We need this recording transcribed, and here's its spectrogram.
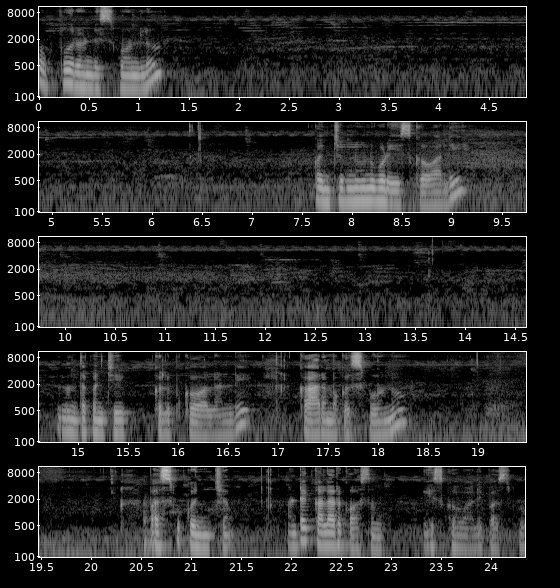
ఉప్పు రెండు స్పూన్లు. కొంచెం నూనె కూడా వేసుకోవాలి. అంతా కొంచెం కలుపుకోవాలండి. కారం ఒక స్పూను. పసుపు కొంచెం అంటే కలర్ కోసం వేసుకోవాలి పసుపు.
